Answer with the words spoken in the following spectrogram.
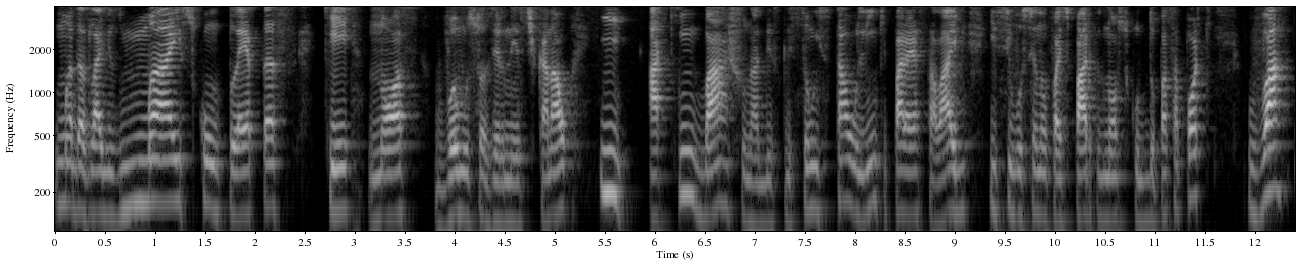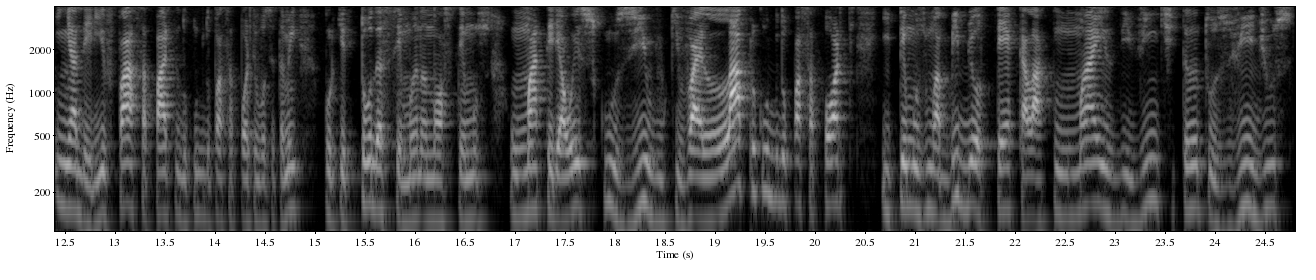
uma das lives mais completas que nós vamos fazer neste canal e aqui embaixo na descrição está o link para esta live e se você não faz parte do nosso clube do passaporte, vá em aderir, faça parte do Clube do Passaporte você também, porque toda semana nós temos um material exclusivo que vai lá para o Clube do Passaporte e temos uma biblioteca lá com mais de vinte e tantos vídeos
